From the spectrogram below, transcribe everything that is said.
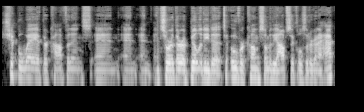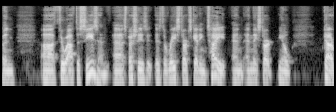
chip away at their confidence and and and and sort of their ability to to overcome some of the obstacles that are going to happen uh, throughout the season, uh, especially as, as the race starts getting tight and and they start you know got a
